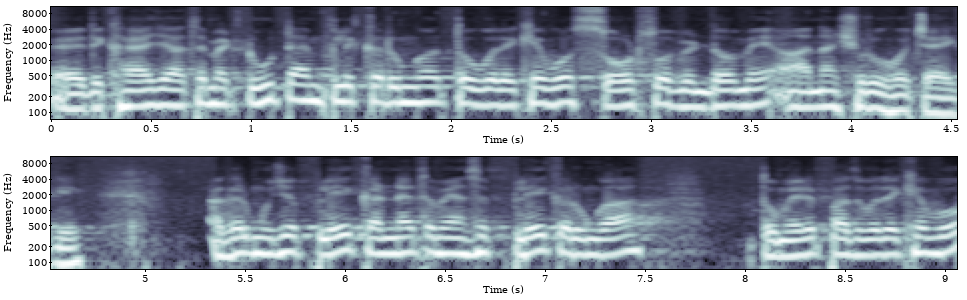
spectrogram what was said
दिखाया जाता है, मैं टू टाइम क्लिक करूँगा तो वो देखिए, वो सोर्स ऑफ़ विंडो में आना शुरू हो जाएगी। अगर मुझे प्ले करना है तो मैं यहाँ से प्ले करूँगा तो मेरे पास वो देखें वो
